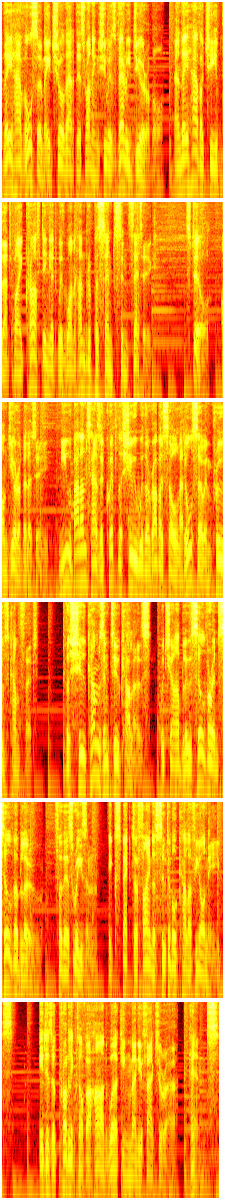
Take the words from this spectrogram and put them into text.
They have also made sure that this running shoe is very durable, and they have achieved that by crafting it with 100% synthetic. Still, on durability, New Balance has equipped the shoe with a rubber sole that also improves comfort. The shoe comes in two colors, which are blue silver and silver blue. For this reason, expect to find a suitable color for your needs. It is a product of a hard-working manufacturer, hence,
